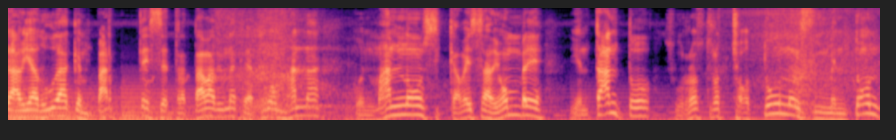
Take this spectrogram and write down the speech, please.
No cabía duda que en parte se trataba de una criatura humana con manos y cabeza de hombre, y en tanto su rostro chotuno y sin mentón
